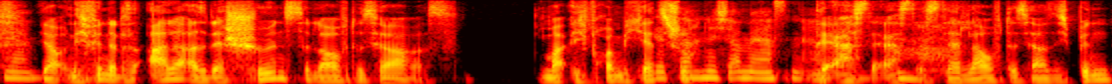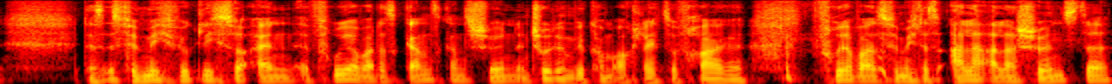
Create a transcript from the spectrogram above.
Ja. Ja, und ich finde das alle, also der schönste Lauf des Jahres. Ich freue mich jetzt, Jetzt, schon. sag nicht am 1.1. Der erste, erste ist der Lauf des Jahres. Ich bin, das ist für mich wirklich so ein, äh, früher war das ganz, ganz schön, Entschuldigung, wir kommen auch gleich zur Frage. Früher war es für mich das aller, allerschönste,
